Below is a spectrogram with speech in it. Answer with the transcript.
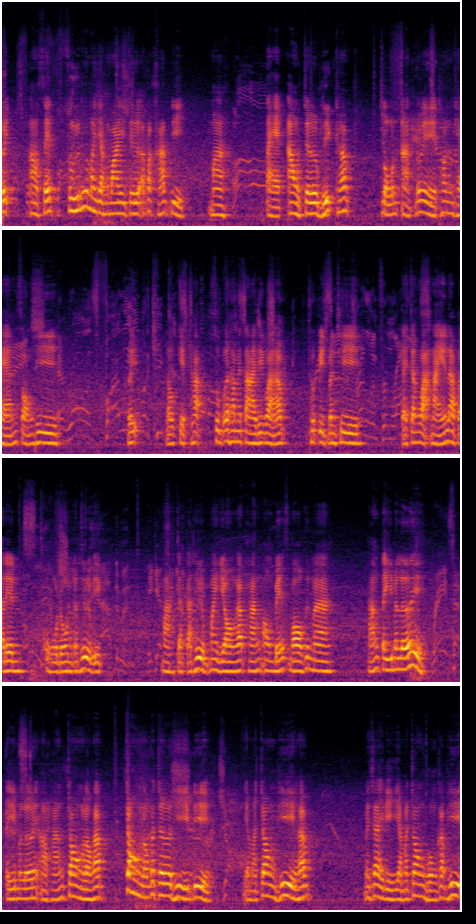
ฮ้ยเอาเซตฟื้นขึ้นมาอย่างไวเจออัปคัตดิมาแตกเอาเจอพลิกครับ โดนอัดด้วยท่อนแขนสองทีเฮ้ยเราเก็บพระซูเปอร์ทำให้ตายดีกว่าครับเพื่อปิดบัญชี แต่จังหวะไหนล่ะประเด็นโอ้โหโดนกระทืบอีก มาจากกระทืบไม่ยอมครับพังเอาเบสบอลขึ้นมาพังตีมันเลย ตีมันเลยเอาพังจ้องเราครับ จ้องเราก็เจอถีบดิอย่ามาจ้องพี่ครับ ไม่ใช่ดิอย่ามาจ้องผมครับพี่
